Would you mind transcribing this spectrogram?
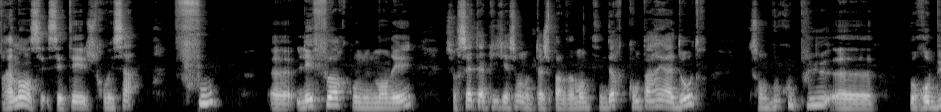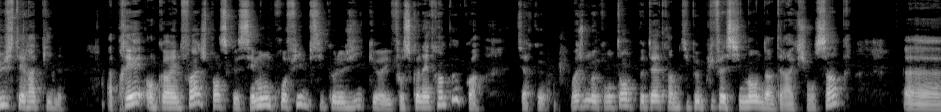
vraiment c'était je trouvais ça fou euh, l'effort qu'on nous demandait sur cette application. Donc là je parle vraiment de Tinder comparé à d'autres qui sont beaucoup plus robustes et rapides. Après, encore une fois, je pense que c'est mon profil psychologique, il faut se connaître un peu, quoi. C'est-à-dire que moi, je me contente peut-être un petit peu plus facilement d'interactions simples, euh,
